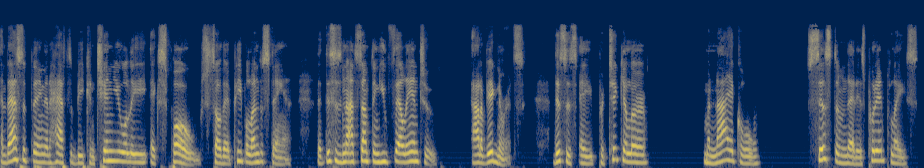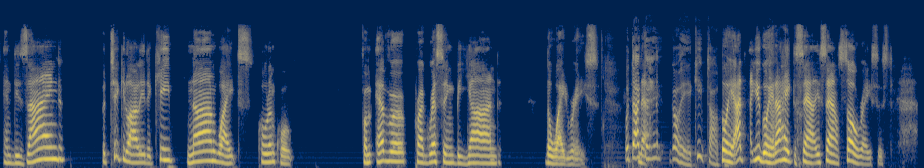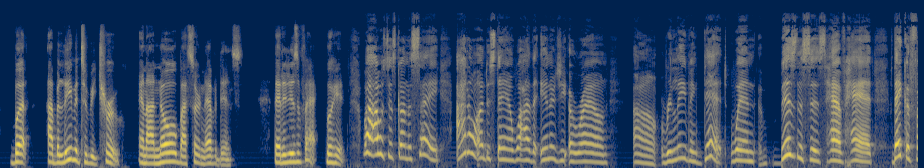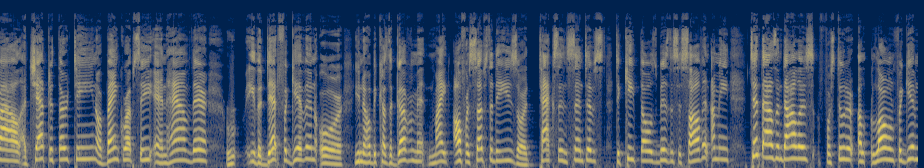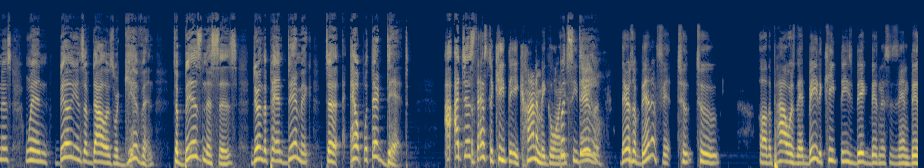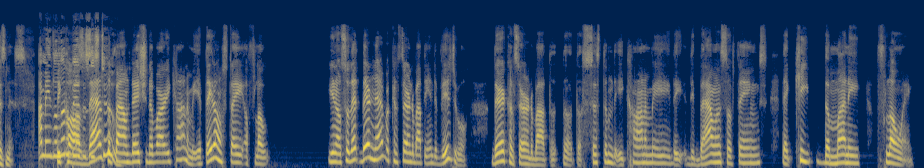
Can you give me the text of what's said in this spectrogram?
And that's the thing that has to be continually exposed so that people understand that this is not something you fell into out of ignorance. This is a particular maniacal system that is put in place and designed particularly to keep non-whites quote unquote from ever progressing beyond the white race. Well, Doctor, now, go ahead, keep talking. Go ahead. I, you go ahead. I hate to sound. It sounds so racist, but I believe it to be true, and I know by certain evidence that it is a fact. Go ahead. Well, I was just going to say, I don't understand why the energy around uh, relieving debt when businesses have had, they could file a chapter 13 or bankruptcy and have their either debt forgiven or, you know, because the government might offer subsidies or tax incentives to keep those businesses solvent. I mean, $10,000 for student uh, loan forgiveness when billions of dollars were given to businesses during the pandemic to help with their debt. I, I just but that's to keep the economy going. you see, still, there's a there's a benefit to to uh, the powers that be to keep these big businesses in business. I mean, the little businesses that's too. the foundation of our economy. If they don't stay afloat, you know, so that they're never concerned about the individual they're concerned about the, the, the system, the economy, the, the balance of things that keep the money flowing.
